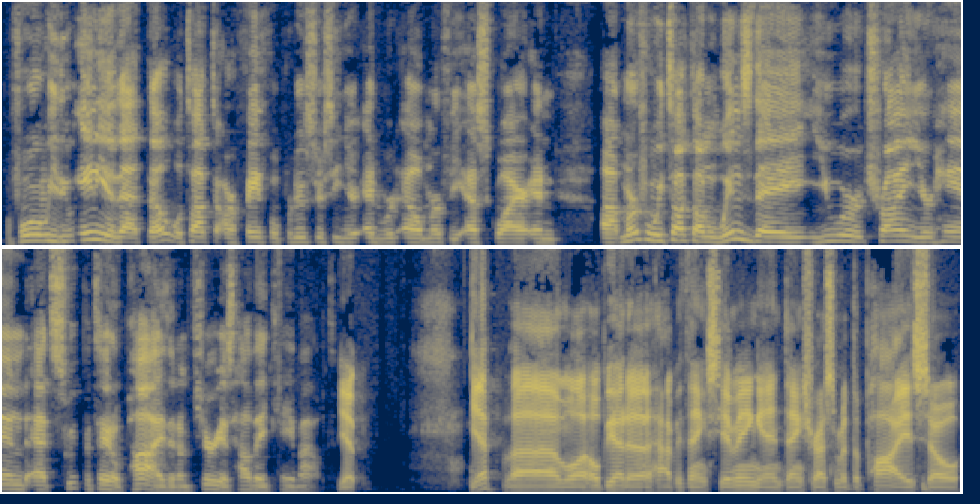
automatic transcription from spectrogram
Before we do any of that, though, we'll talk to our faithful producer, Senior Edward L. Murphy, Esquire, and uh, when we talked on Wednesday. You were trying your hand at sweet potato pies, and I'm curious how they came out. Yep. Yep. Uh, well, I hope you had a happy Thanksgiving, and thanks for asking about the pies. So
